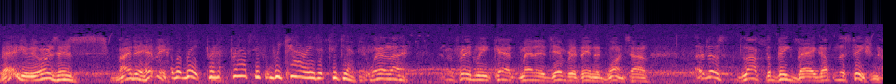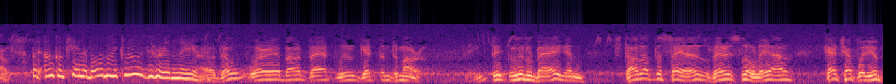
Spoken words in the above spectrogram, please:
Bag of yours is mighty heavy. Uh, but wait, per- perhaps if we carried it together. Well, I, I'm afraid we can't manage everything at once. I'll, I'll just lock the big bag up in the station house. But Uncle Caleb, all my clothes are in there. Now, don't worry about that. We'll get them tomorrow. You take the little bag and start up the stairs very slowly. I'll catch up with you.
